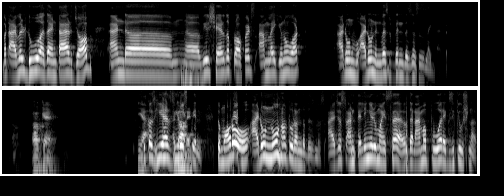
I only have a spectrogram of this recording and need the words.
but I will do uh, the entire job and um, uh, we'll share the profits. I'm like, you know what? I don't, I don't invest in businesses like that okay yeah because he has zero got it skin. Tomorrow, I don't know how to run the business. I just, I'm telling you to myself that I'm a poor executioner.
